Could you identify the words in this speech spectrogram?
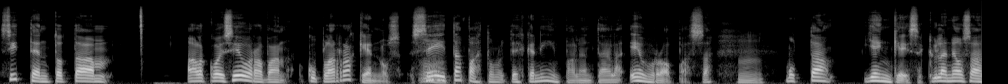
sitten tota, alkoi seuraavan kuplan rakennus. Se mm. ei tapahtunut ehkä niin paljon täällä Euroopassa, mm. mutta Jenkeissä, kyllä ne osaa,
